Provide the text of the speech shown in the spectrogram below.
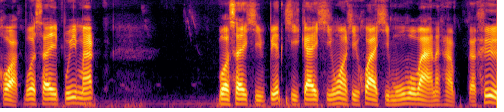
ขอกบัวใส่ปุ๋ยมักบัวใส่ขี้เป็ดขี้ไก่ขี้งัวขี้ควายขี้หมูบัวานะครับ ก็คือ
